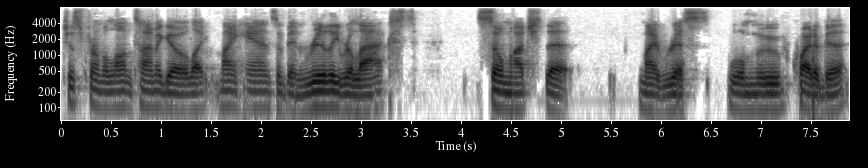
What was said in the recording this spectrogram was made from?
just from a long time ago, like my hands have been really relaxed so much that my wrists will move quite a bit.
